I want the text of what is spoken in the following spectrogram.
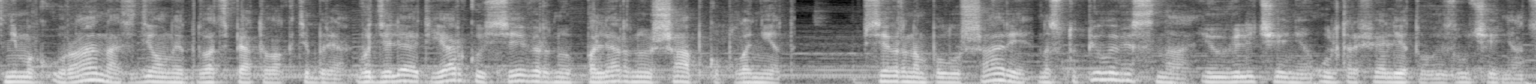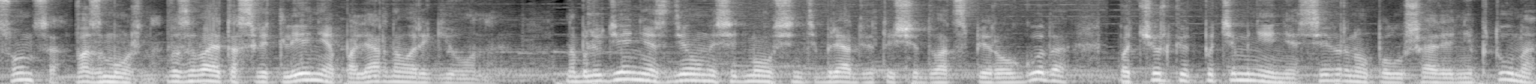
Снимок Урана, сделанный 25 октября, выделяет яркую северную полярную шапку планет. В северном полушарии наступила весна, и увеличение ультрафиолетового излучения от Солнца, возможно, вызывает осветление полярного региона. Наблюдения, сделанные 7 сентября 2021 года, подчеркивают потемнение северного полушария Нептуна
